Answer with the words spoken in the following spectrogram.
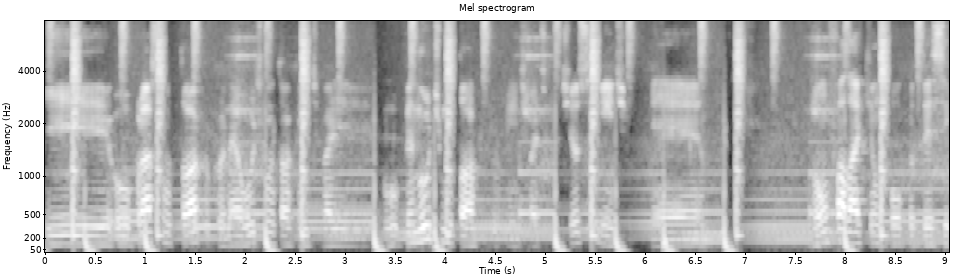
E o próximo tópico, né, o último tópico que a gente vai, o penúltimo tópico que a gente vai discutir é o seguinte: é, vamos falar aqui um pouco desse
